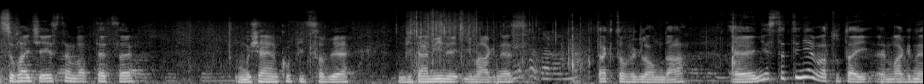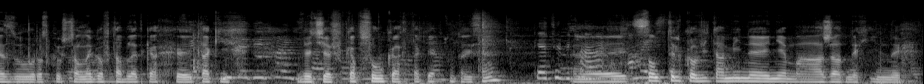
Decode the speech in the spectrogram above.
Słuchajcie, jestem w aptece. Musiałem kupić sobie witaminy i magnez. Tak to wygląda. E, niestety nie ma tutaj e, magnezu rozpuszczalnego w tabletkach e, takich, wiecie, w kapsułkach, tak jak tutaj są. Są tylko witaminy, nie ma żadnych innych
